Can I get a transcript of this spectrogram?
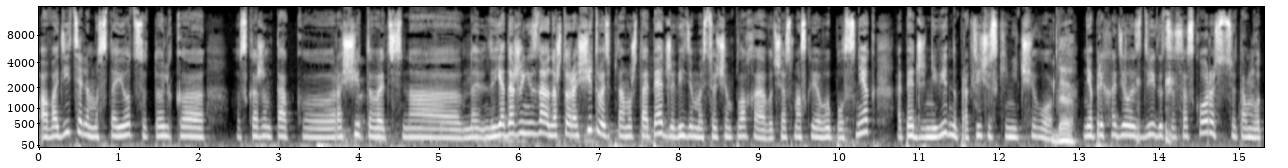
а водителям остается только скажем так, э, рассчитывать на, на... Я даже не знаю, на что рассчитывать, потому что, опять же, видимость очень плохая. Вот сейчас в Москве выпал снег, опять же, не видно практически ничего. Да. Мне приходилось двигаться со скоростью, там вот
